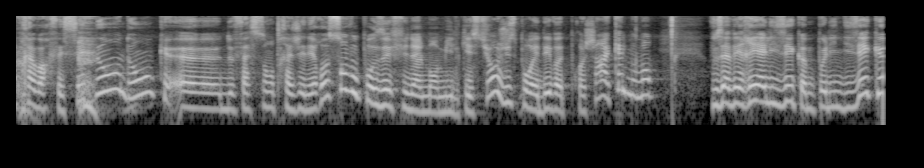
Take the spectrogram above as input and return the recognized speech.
après avoir fait ces dons, donc, de façon très généreuse, sans vous poser finalement mille questions, juste pour aider votre prochain, à quel moment vous avez réalisé, comme Pauline disait, qu'il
